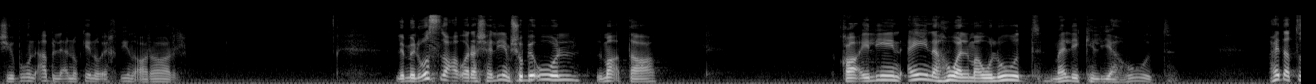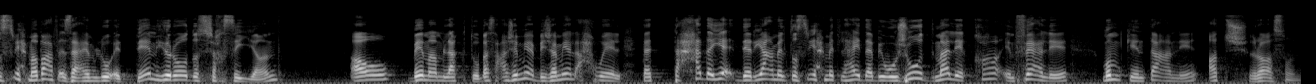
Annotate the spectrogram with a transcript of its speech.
جيبون قبل لأنه كانوا اخذين قرار. لما وصلوا على أورشليم شو بيقول المقطع؟ قائلين أين هو المولود ملك اليهود؟ هذا التصريح ما بعرف إذا عملوه قدام هيرودس شخصيا. أو بمملكته. بس على جميع بجميع الأحوال حدا يقدر يعمل تصريح مثل هيدا بوجود ملك قائم فعلي ممكن تعني قطش راسهم.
